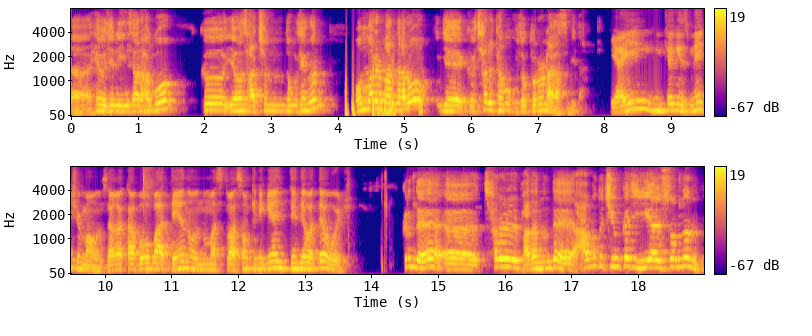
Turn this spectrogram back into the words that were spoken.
어, 헤어지는 인사를 하고 그 여 사촌 동생은 엄마를 만나러 이제 그 차를 타고 고속도로로 나갔습니다. E aí, infelizmente, irmãos, ela acabou batendo numa situação que ninguém entendeu até hoje. 그런데 어, 차를 받았는데 아무도 지금까지 이해할 수 없는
